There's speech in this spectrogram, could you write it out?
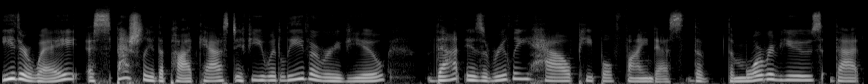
either way, especially the podcast, if you would leave a review, that is really how people find us. The the more reviews that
